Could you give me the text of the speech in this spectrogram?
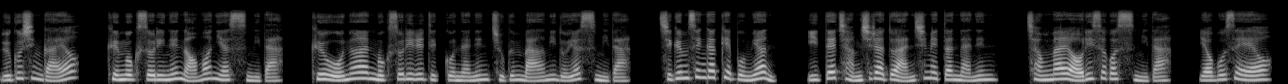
누구신가요? 그 목소리는 어머니였습니다. 그 온화한 목소리를 듣고 나는 조금 마음이 놓였습니다. 지금 생각해보면 이때 잠시라도 안심했던 나는 정말 어리석었습니다. 여보세요.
